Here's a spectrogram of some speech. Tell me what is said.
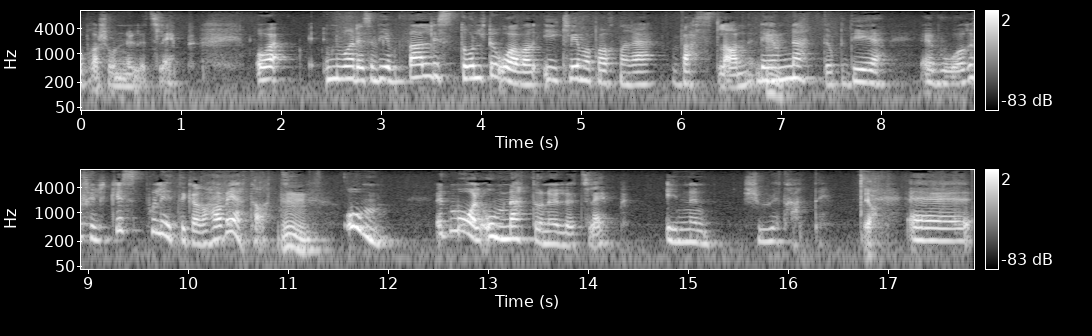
'Operasjon nullutslipp'. Og noe av det som vi er veldig stolte over i Klimapartnere Vestland, det er jo mm. nettopp det eh, våre fylkespolitikere har vedtatt. Mm. Om et mål om netto nullutslipp innen 2020. 2030. Ja. Eh,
